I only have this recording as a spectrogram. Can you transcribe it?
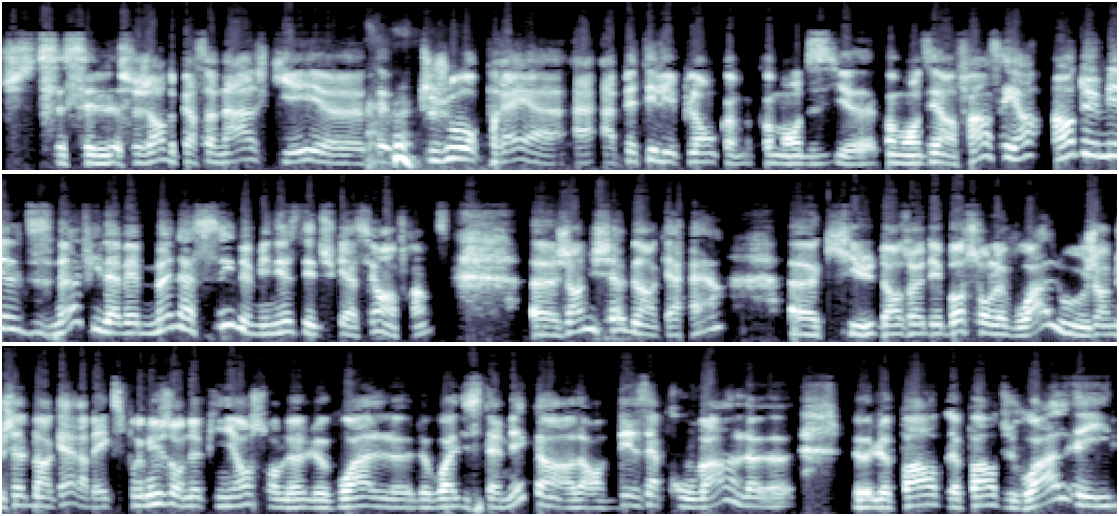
c'est ce genre de personnage qui est euh, toujours prêt à, péter les plombs, comme on dit comme on dit en France. Et en, en 2019, il avait menacé le ministre de l'Éducation en France, Jean-Michel Blanquer, qui dans un débat sur le voile où Jean-Michel Blanquer avait exprimé son opinion sur le, le voile le voile islamique en, désapprouvant le, port du voile et il,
